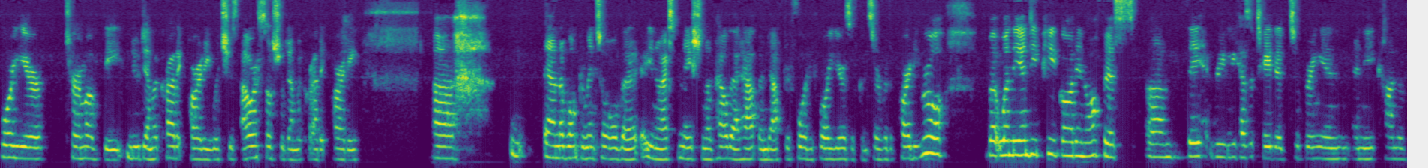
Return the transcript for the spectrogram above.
four year term of the New Democratic Party, which is our Social Democratic Party. Uh, and I won't go into all the you know explanation of how that happened after 44 years of Conservative Party rule. But when the NDP got in office, um, they really hesitated to bring in any kind of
